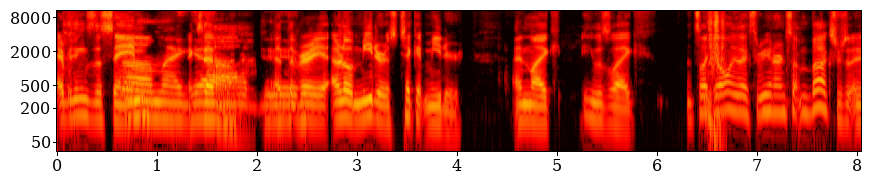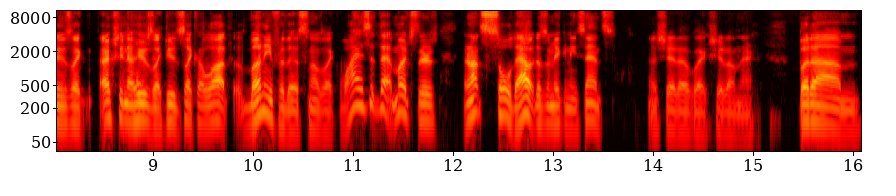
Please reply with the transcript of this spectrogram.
everything's the same oh my except god, at the very. I don't know, meter is ticket meter, and like he was like, it's like only like three hundred something bucks or something. And he was like, actually no, he was like, dude, it's like a lot of money for this. And I was like, why is it that much? There's they're not sold out. It doesn't make any sense. Oh shit, I have like shit on there. But um,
